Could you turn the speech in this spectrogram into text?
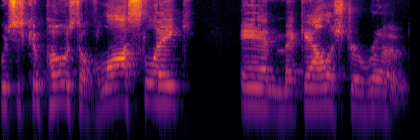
which is composed of Lost Lake and McAllister Road.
